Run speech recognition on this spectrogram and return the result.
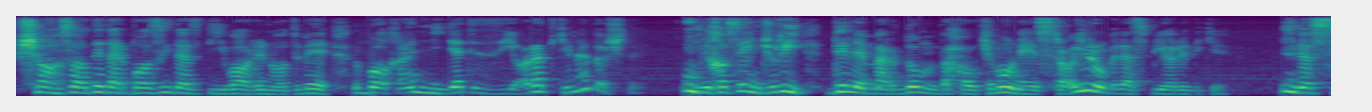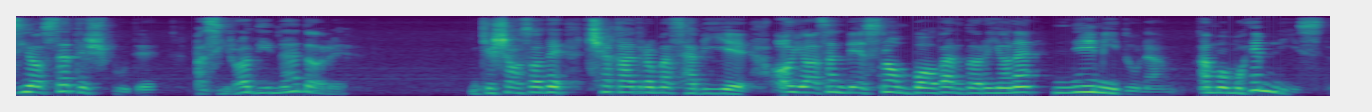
شاهزاده در بازدید از دیوار ندبه واقعا نیت زیارت که نداشته. او می‌خواسته اینجوری دل مردم و حاکمان اسرائیل رو به دست بیاره دیگه. این از سیاستش بوده. پس ایرادی نداره. اینکه شاهزاده چقدر مذهبیه آیا اصلا به اسلام باور داره یا نه نمی‌دونم. اما مهم نیست.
